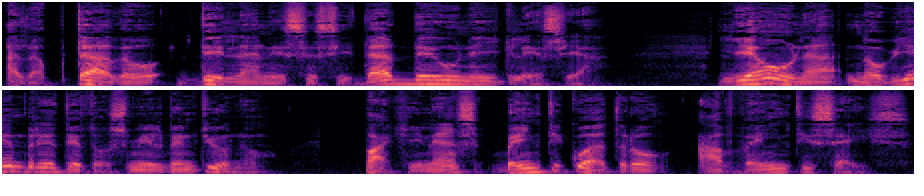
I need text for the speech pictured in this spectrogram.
Adaptado de la necesidad de una iglesia. Leona, noviembre de 2021. Páginas 24 a 26.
